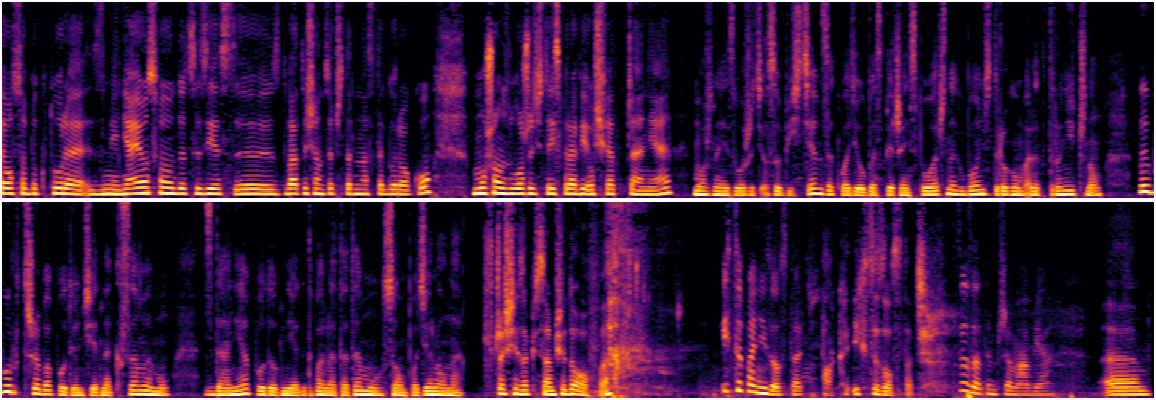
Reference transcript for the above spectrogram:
te osoby, które zmieniają swoją decyzję z, z 2014 roku, muszą złożyć w tej sprawie oświadczenie. Można je złożyć osobiście w Zakładzie Ubezpieczeń Społecznych bądź drogą elektroniczną. Wybór trzeba podjąć jednak samemu. Zdania, podobnie jak dwa lata temu, są podzielone. Wcześniej zapisałam się do OFE. I chce pani zostać? Tak, i chcę zostać. Co za tym przemawia? Em,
